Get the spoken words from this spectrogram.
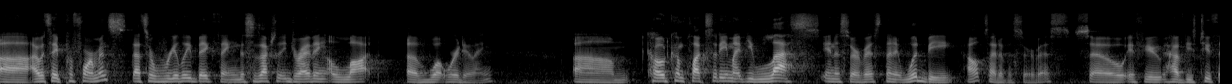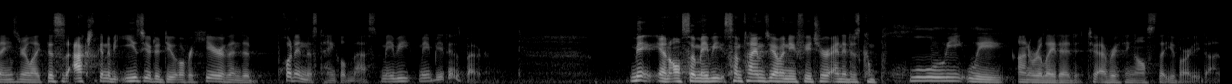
Uh, I would say performance. That's a really big thing. This is actually driving a lot of what we're doing. Um, code complexity might be less in a service than it would be outside of a service. So if you have these two things and you're like, this is actually going to be easier to do over here than to put in this tangled mess. Maybe, maybe it is better. And also, maybe sometimes you have a new feature and it is completely unrelated to everything else that you've already done.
